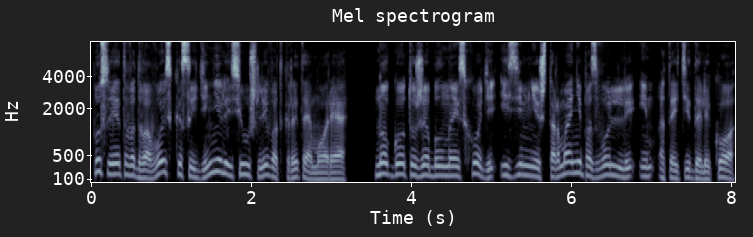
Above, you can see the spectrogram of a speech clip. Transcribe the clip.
После этого два войска соединились и ушли в открытое море. Но год уже был на исходе, и зимние шторма не позволили им отойти далеко.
